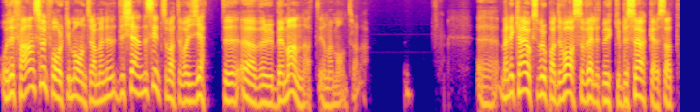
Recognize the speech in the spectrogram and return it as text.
och det fanns väl folk i montrarna men det, det kändes inte som att det var jätteöverbemannat i de här montrarna. Eh, men det kan ju också bero på att det var så väldigt mycket besökare så att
